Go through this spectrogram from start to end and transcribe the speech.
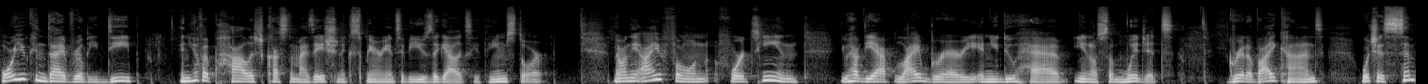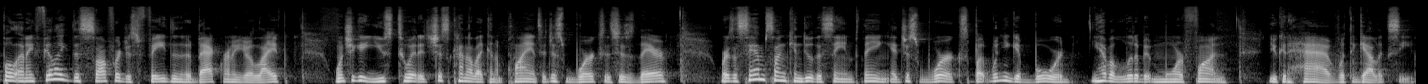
or you can dive really deep and you have a polished customization experience if you use the Galaxy Theme Store. Now on the iPhone 14, you have the app library and you do have, you know, some widgets, grid of icons, which is simple and I feel like this software just fades into the background of your life. Once you get used to it, it's just kind of like an appliance. It just works. It's just there. Whereas a Samsung can do the same thing. It just works, but when you get bored, you have a little bit more fun you could have with the Galaxy.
